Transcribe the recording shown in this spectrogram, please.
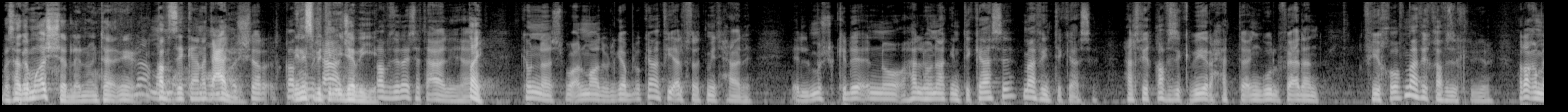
بس هذا مؤشر لأنه أنت قفزة كانت عالية. مؤشر. بنسبه الايجابيه قفزه ليست عالية. طيب. كنا الأسبوع الماضي واللي قبله كان في 1300 حالة. المشكلة إنه هل هناك انتكاسة؟ ما في انتكاسة. هل في قفزه كبيره حتى نقول فعلا في خوف؟ ما في قفزه كبيره رغم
